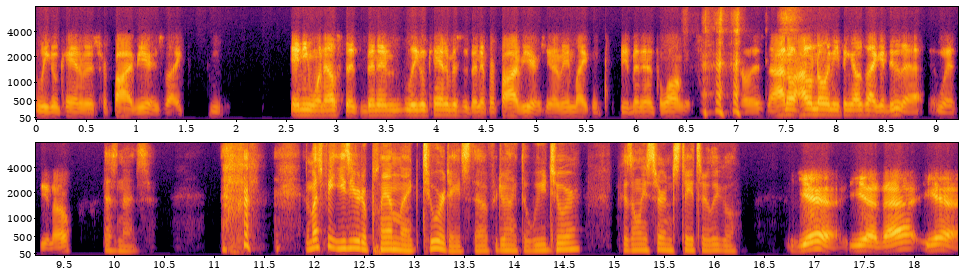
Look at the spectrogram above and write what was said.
legal cannabis for five years. Like anyone else that's been in legal cannabis has been in for five years. You know what I mean? Like we've been in it the longest. so I don't I don't know anything else I could do that with, you know. That's nuts. it must be easier to plan like tour dates though if you're doing like the weed tour because only certain states are legal. Yeah, yeah, that, yeah,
